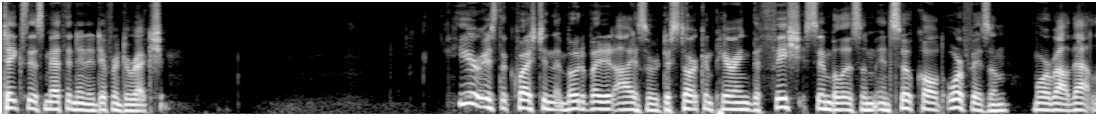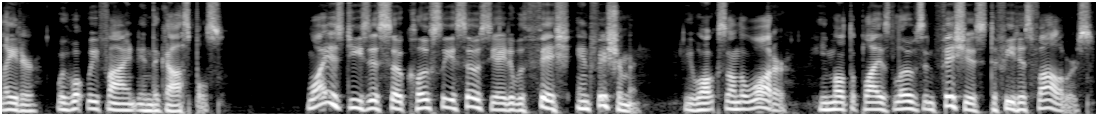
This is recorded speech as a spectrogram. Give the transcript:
takes this method in a different direction. Here is the question that motivated Eisler to start comparing the fish symbolism in so called Orphism, more about that later, with what we find in the Gospels. Why is Jesus so closely associated with fish and fishermen? He walks on the water. He multiplies loaves and fishes to feed his followers.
